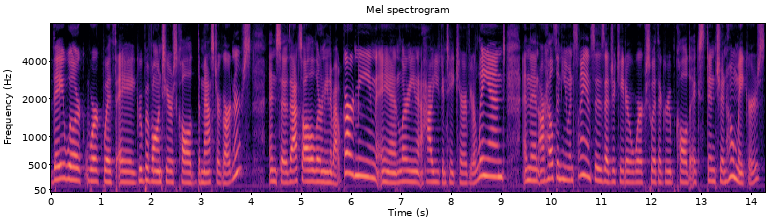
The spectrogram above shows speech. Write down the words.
they will work with a group of volunteers called the Master Gardeners, and so that's all learning about gardening and learning how you can take care of your land. And then our health and human sciences educator works with a group called Extension Homemakers,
